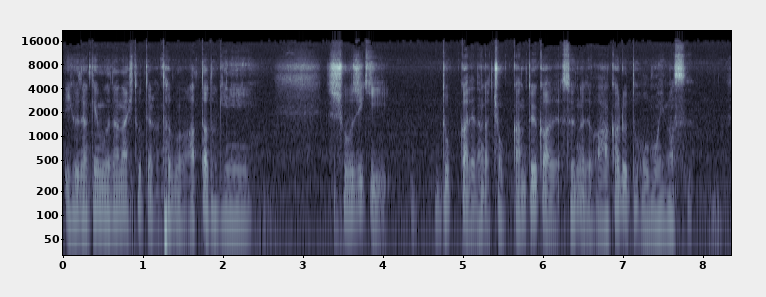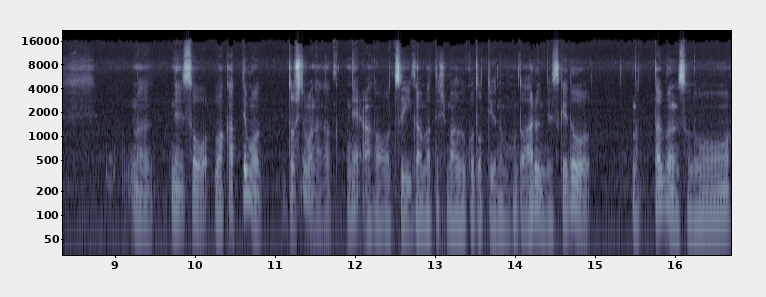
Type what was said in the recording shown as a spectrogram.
言うだけ無駄な人っていうのは多分会った時に、正直、どっかでなんか直感というか、そういうので分かると思います。まあね、そう分かってもどうしてもなんかねあのつい頑張ってしまうことっていうのも本当あるんですけどまあ、多分その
